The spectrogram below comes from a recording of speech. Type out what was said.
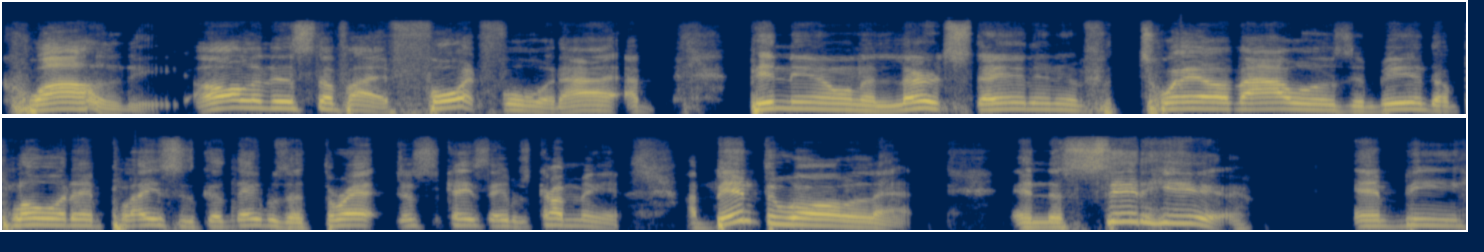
quality, all of this stuff. I fought for it. I, have been there on alert, standing in for 12 hours and being deployed at places because they was a threat just in case they was coming in. I've been through all of that. And to sit here and be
